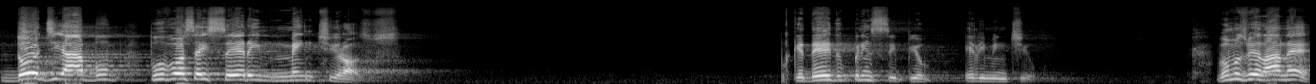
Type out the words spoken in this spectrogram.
do diabo por vocês serem mentirosos. Porque desde o princípio ele mentiu. Vamos ver lá, né?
